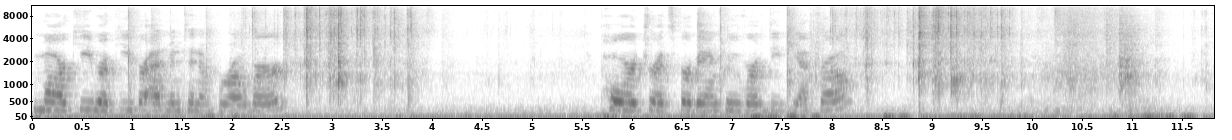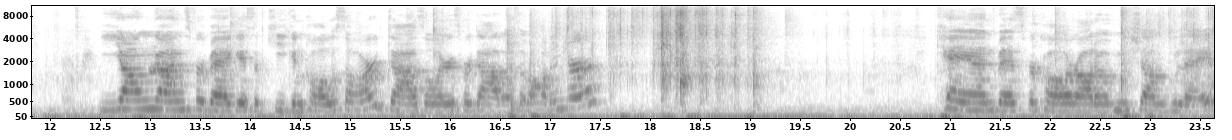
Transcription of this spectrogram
Marquee rookie for Edmonton of Broberg. Portraits for Vancouver of DiPietro. Young Guns for Vegas of Keegan Kolesar. Dazzlers for Dallas of Oettinger. Canvas for Colorado of Michel Goulet.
